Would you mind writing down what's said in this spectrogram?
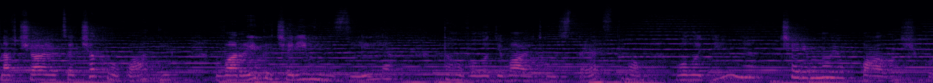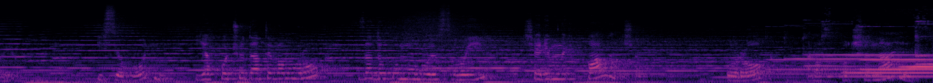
навчаються чаклувати, варити чарівні зілля та оволодівають мистецтвом володіння чарівною паличкою. І сьогодні я хочу дати вам урок за допомогою своїх чарівних паличок. Урок розпочинається.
